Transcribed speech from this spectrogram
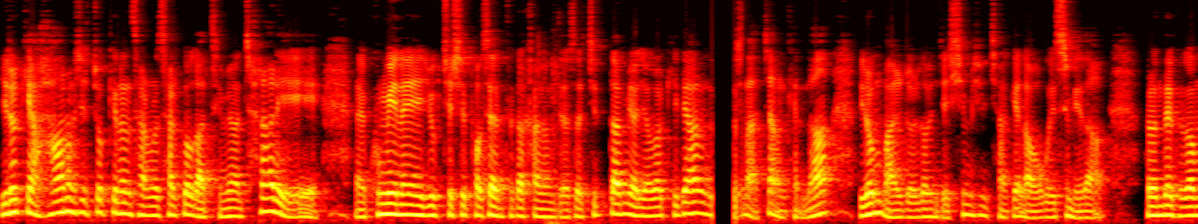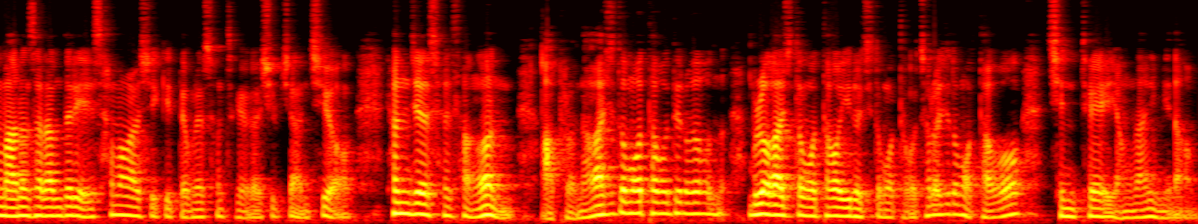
이렇게 한없이 쫓기는 삶을 살 것 같으면 차라리 국민의 60, 70%가 감염돼서 집단 면역을 기대하는 것이 낫지 않겠나? 이런 말들도 이제 심심치 않게 나오고 있습니다. 그런데 그건 많은 사람들이 사망할 수 있기 때문에 선택하기가 쉽지 않지요. 현재 세상은 앞으로 나가지도 못하고 뒤로 물러가지도 못하고 이러지도 못하고 저러지도 못하고 진퇴양난입니다.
